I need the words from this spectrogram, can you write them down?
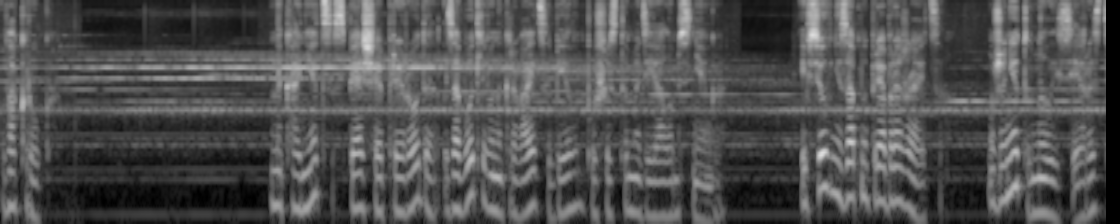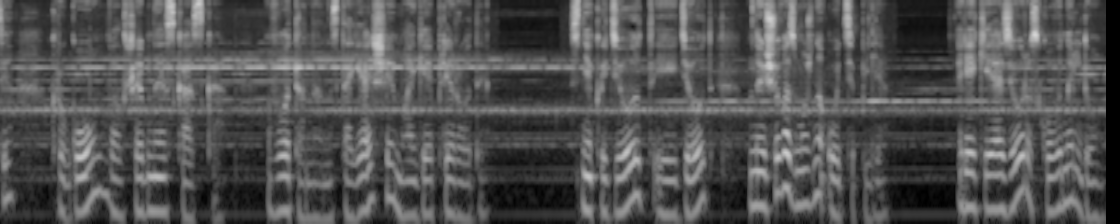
Вокруг. Наконец, спящая природа заботливо накрывается белым пушистым одеялом снега. И все внезапно преображается. Уже нет унылой серости, кругом волшебная сказка – вот она, настоящая магия природы. Снег идет и идет, но еще, возможно, оттепели. Реки и озера скованы льдом.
